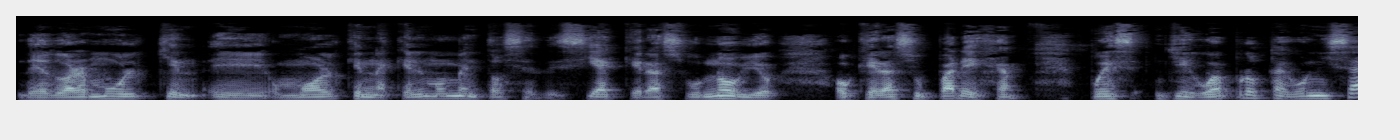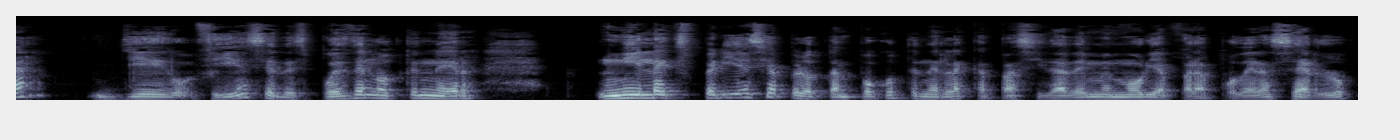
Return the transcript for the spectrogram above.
de Edward Mull, quien, eh, Moll, que en aquel momento se decía que era su novio o que era su pareja, pues llegó a protagonizar. Llegó, fíjense, después de no tener ni la experiencia, pero tampoco tener la capacidad de memoria para poder hacerlo,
